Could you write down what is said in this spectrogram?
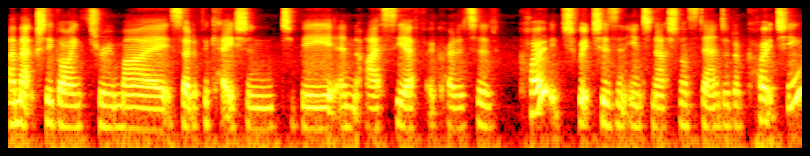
I'm actually going through my certification to be an ICF accredited coach, which is an international standard of coaching.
